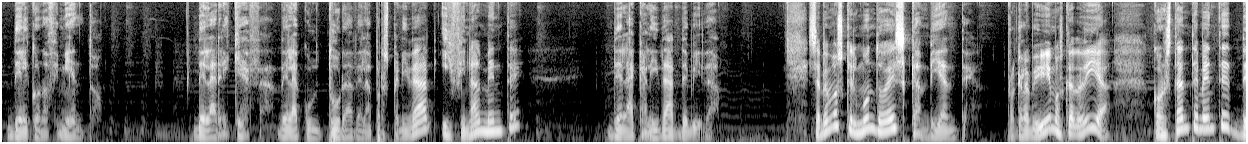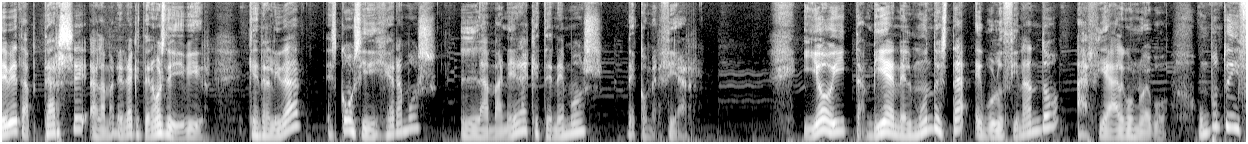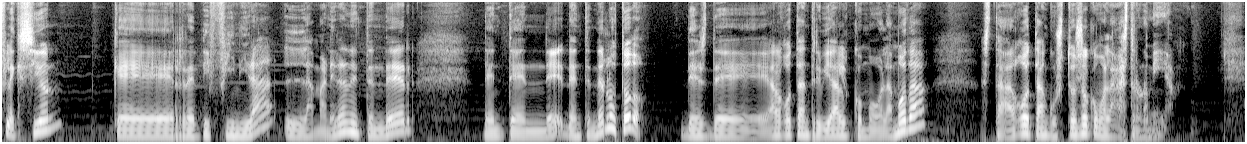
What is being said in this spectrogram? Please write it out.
del conocimiento, de la riqueza, de la cultura, de la prosperidad y finalmente de la calidad de vida. Sabemos que el mundo es cambiante, porque lo vivimos cada día. Constantemente debe adaptarse a la manera que tenemos de vivir, que en realidad es como si dijéramos la manera que tenemos de comerciar. Y hoy también el mundo está evolucionando hacia algo nuevo, un punto de inflexión que redefinirá la manera de entender, de entender, de entenderlo todo, desde algo tan trivial como la moda hasta algo tan gustoso como la gastronomía.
